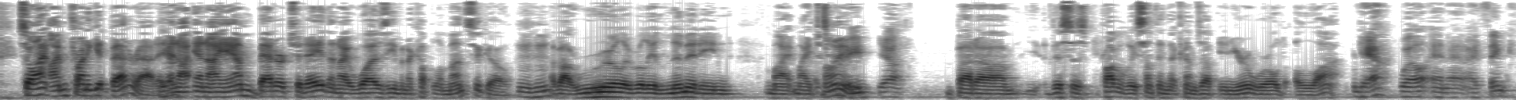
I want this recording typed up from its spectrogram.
so I, I'm trying to get better at it, and I and I am better today than I was even a couple of months ago mm-hmm. about really, really limiting my my That's time. great. Yeah. But um, this is probably something that comes up in your world a lot. Yeah, well, and I I think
